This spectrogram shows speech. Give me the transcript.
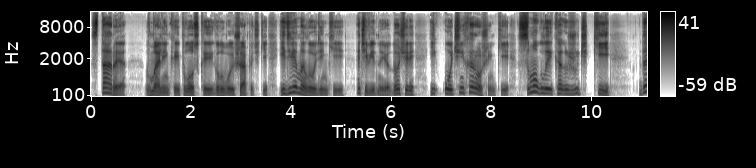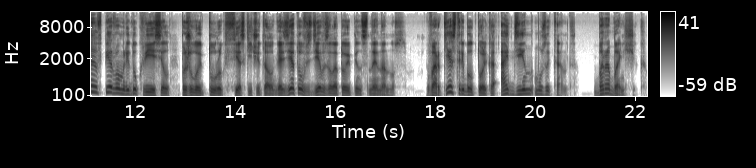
старая, в маленькой плоской голубой шапочке, и две молоденькие, очевидно, ее дочери, и очень хорошенькие, смуглые, как жучки. Да в первом ряду кресел пожилой турок в феске читал газету, вздев золотой пенсне на нос. В оркестре был только один музыкант — барабанщик.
